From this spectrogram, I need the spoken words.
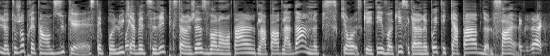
il a toujours prétendu que c'était pas lui qui avait tiré puis que c'était un geste volontaire de la part de la dame. Là. Puis ce ce qui a été évoqué, c'est qu'elle aurait pas été capable de le faire. Exact.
